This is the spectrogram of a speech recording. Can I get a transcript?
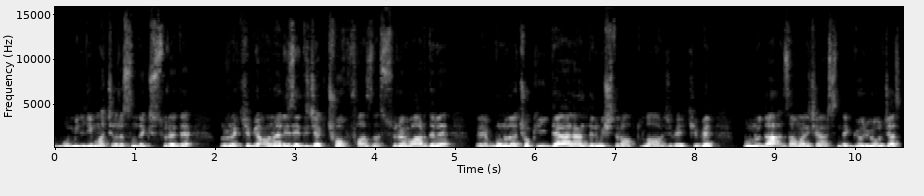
bu milli maç arasındaki sürede rakibi analiz edecek çok fazla süre vardı ve e, bunu da çok iyi değerlendirmiştir Abdullah Avcı ve ekibi. Bunu da zaman içerisinde görüyor olacağız.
